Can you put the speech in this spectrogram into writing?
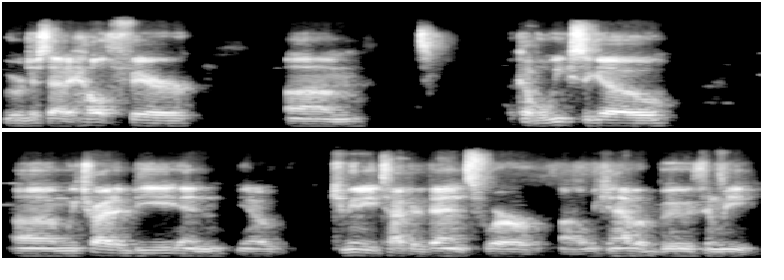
we were just at a health fair um, a couple weeks ago. Um, we try to be in you know community type events where uh, we can have a booth and we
